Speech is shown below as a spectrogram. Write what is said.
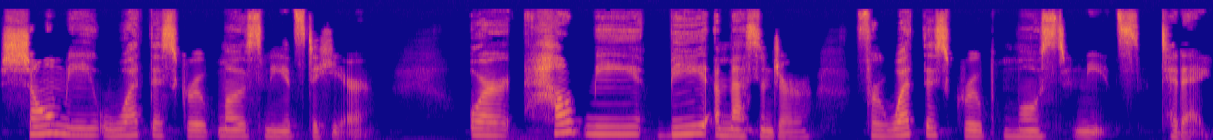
show me what this group most needs to hear, or help me be a messenger for what this group most needs today.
